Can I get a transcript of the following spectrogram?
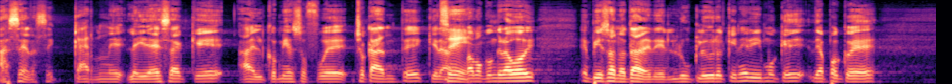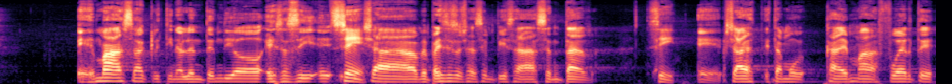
hacerse carne la idea esa que al comienzo fue chocante, que era Sí. vamos con Graboy. Empiezo a notar en el núcleo duro kirchnerismo que de a poco es es masa, Cristina lo entendió, es así. eh, Sí. Ya, me parece eso ya se empieza a sentar. Sí. Eh, ya estamos cada vez más fuerte.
